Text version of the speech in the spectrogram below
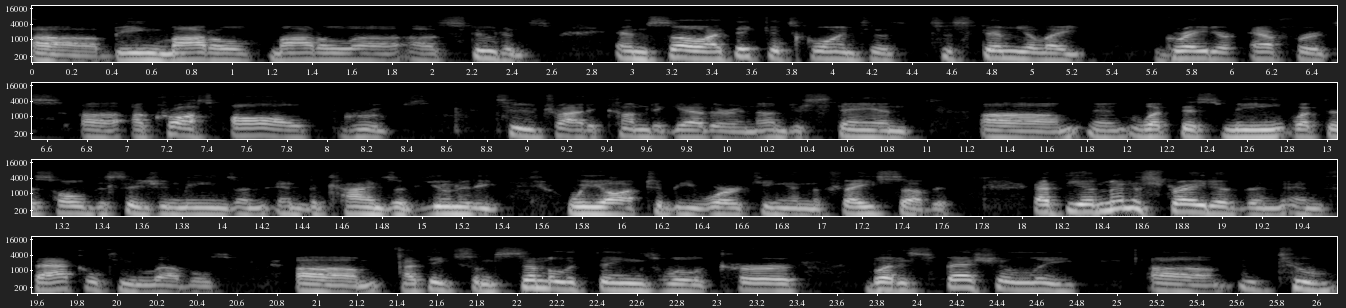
uh, being model model uh, uh, students. And so I think it's going to to stimulate greater efforts uh, across all groups to try to come together and understand um, and what this mean, what this whole decision means, and, and the kinds of unity we ought to be working in the face of it. At the administrative and, and faculty levels, um, I think some similar things will occur, but especially uh, to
